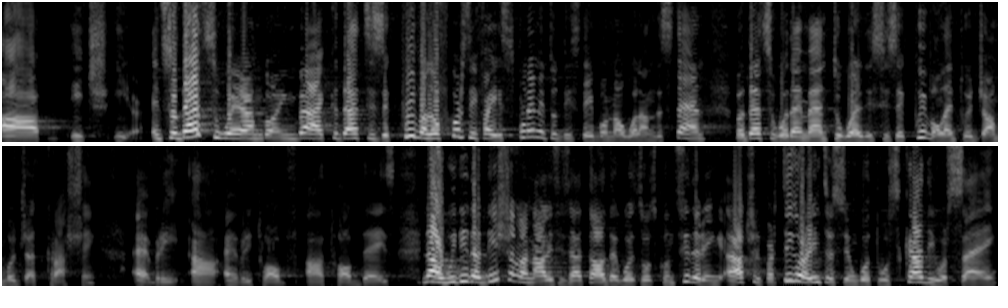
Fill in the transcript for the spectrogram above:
uh, each year. And so that's where I'm going back. That is equivalent. Of course, if I explain it to this table, no one will understand, but that's what I meant to where this is equivalent to a jumbo jet crashing every, uh, every 12, uh, 12 days. Now, we did additional analysis I thought that was, was considering, actually particularly interesting what was Scotty was saying,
